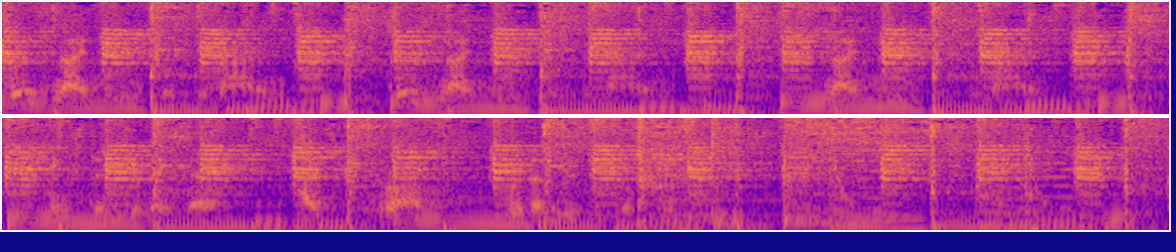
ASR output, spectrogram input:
since 1959, since 1959, 1959, Kingston, Jamaica has throbbed with a musical beat.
